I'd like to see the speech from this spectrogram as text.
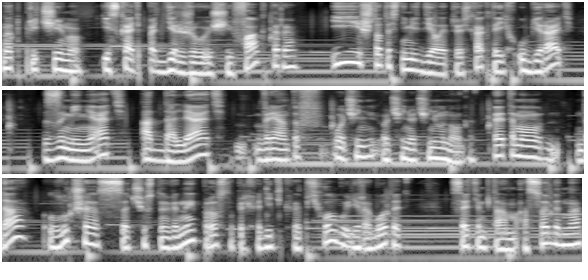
над причину, искать поддерживающие факторы и что-то с ними делать, то есть как-то их убирать, заменять, отдалять. Вариантов очень-очень-очень много. Поэтому, да, лучше с чувством вины просто приходить к психологу и работать с этим там. Особенно,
